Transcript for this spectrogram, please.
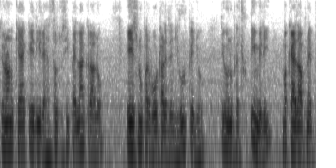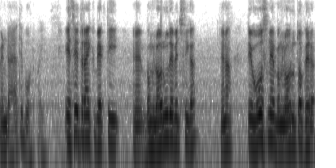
ਤੇ ਉਹਨਾਂ ਨੂੰ ਕਿਹਾ ਕਿ ਇਹਦੀ ਰਹਿਸਲ ਤੁਸੀਂ ਪਹਿਲਾਂ ਕਰਾ ਲਓ, ਇਸ ਨੂੰ ਪਰ ਵੋਟ ਵਾਲੇ ਦਿਨ ਜ਼ਰੂਰ ਭੇਜੋ ਤੇ ਉਹਨੂੰ ਫਿਰ ਛੁੱਟੀ ਮਿਲੀ, ਬਕਾਇਦਾ ਆਪਣੇ ਪਿੰਡ ਆਇਆ ਤੇ ਵੋਟ ਪਾਈ। ਇਸੇ ਤਰ੍ਹਾਂ ਇੱਕ ਵਿਅਕਤੀ ਬੰਗਲੌਰੂ ਦੇ ਵਿੱਚ ਸੀਗਾ ਹੈਨਾ ਤੇ ਉਸ ਨੇ ਬੰਗਲੌਰੂ ਤੋਂ ਫਿਰ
